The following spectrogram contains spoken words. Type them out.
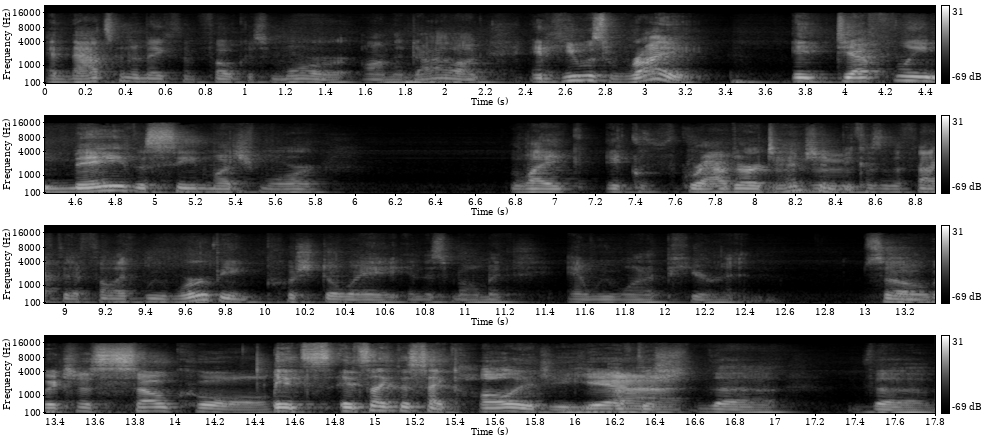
and that's going to make them focus more on the dialogue and he was right it definitely made the scene much more like it grabbed our attention Mhm. because of the fact that it felt like we were being pushed away in this moment and we want to peer in so Which is so cool. it's it's like the psychology Yeah. of the, the the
